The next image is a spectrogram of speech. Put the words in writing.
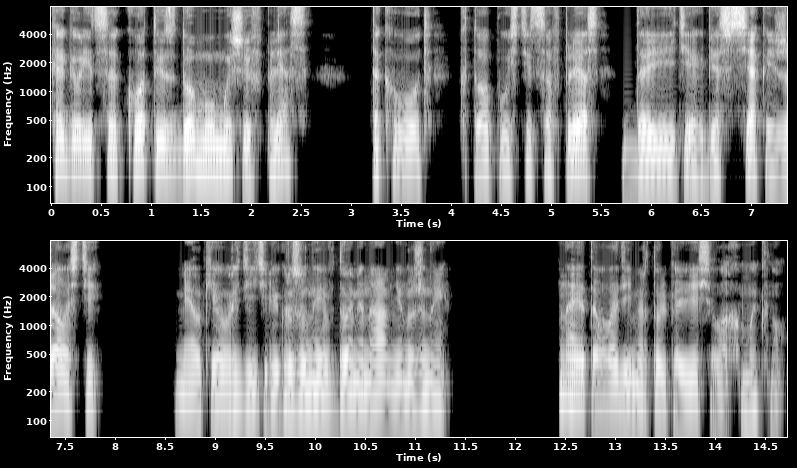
Как говорится, кот из дому мыши в пляс. Так вот, кто опустится в пляс, давить их без всякой жалости. Мелкие вредители грызуны в доме нам не нужны. На это Владимир только весело хмыкнул.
